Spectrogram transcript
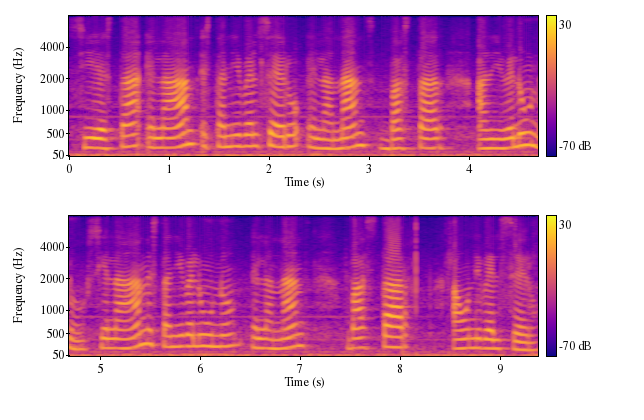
Si está en la AND está a nivel 0, en la NAND va a estar a nivel 1. Si en la AND está a nivel 1, en la NAND va a estar a un nivel 0.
